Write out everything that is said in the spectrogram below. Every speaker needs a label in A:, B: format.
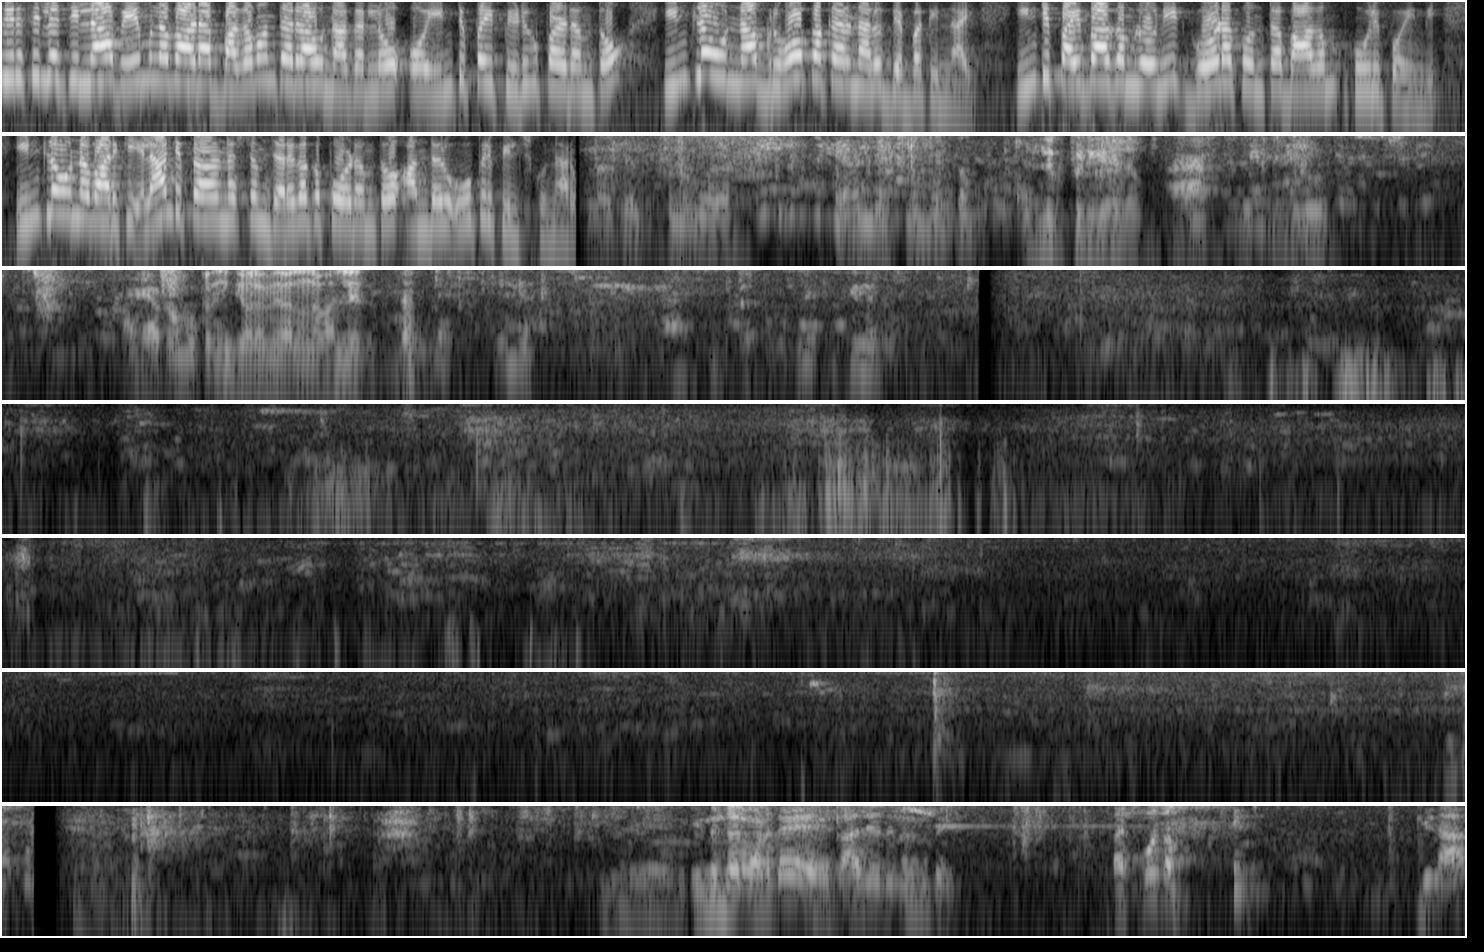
A: సిరిసిల్ల జిల్లా వేములవాడ భగవంతరావు నగర్లో ఓ ఇంటిపై పిడుగుపడడంతో ఇంట్లో ఉన్న గృహోపకరణాలు దెబ్బతిన్నాయి. ఇంటి పైభాగంలోని గోడ కొంత భాగం కూలిపోయింది. ఇంట్లో ఉన్న వారికి ఎలాంటి ప్రాణ నష్టం జరగకపోవడంతో అందరూ ఊపిరి పీల్చుకున్నారు.
B: ఇంకెవరి మీద వాళ్ళలేదు.
C: ఇన్ని నిమిషాలు పడితే కాలు చేతులు ఇరుగుతాయి చచ్చిపోతాం. గిదా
